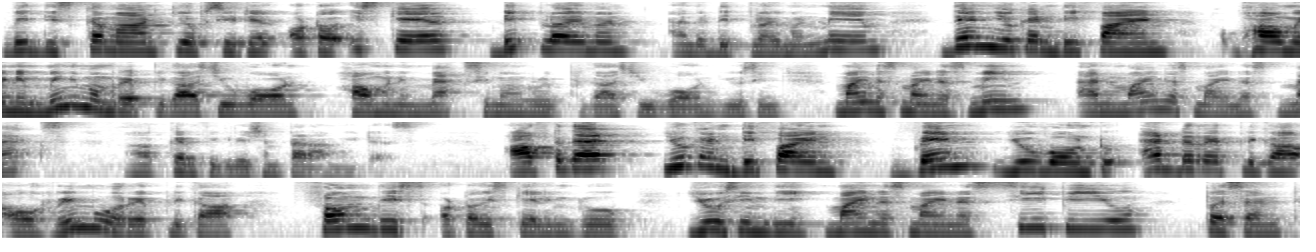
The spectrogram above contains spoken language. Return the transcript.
with this command kubectl auto scale deployment and the deployment name. Then you can define how many minimum replicas you want, how many maximum replicas you want using minus minus min and minus minus max uh, configuration parameters. After that, you can define when you want to add a replica or remove a replica from this auto scaling group using the minus minus CPU percent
